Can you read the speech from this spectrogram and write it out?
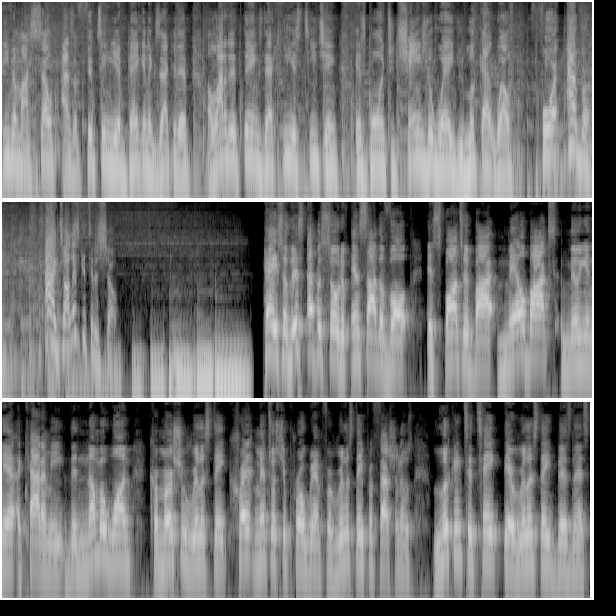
even myself as a 15 year banking executive, a lot of the things that he is teaching is going to change the way you look at wealth forever. All right, y'all, let's get to the show. Hey, so this episode of Inside the Vault is sponsored by Mailbox Millionaire Academy, the number one commercial real estate credit mentorship program for real estate professionals looking to take their real estate business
